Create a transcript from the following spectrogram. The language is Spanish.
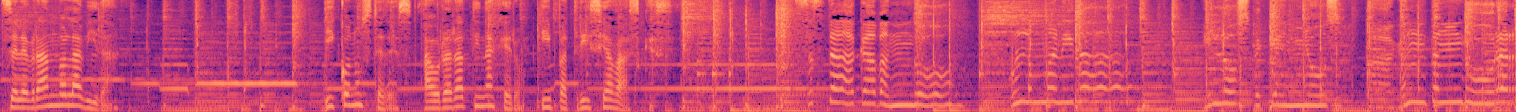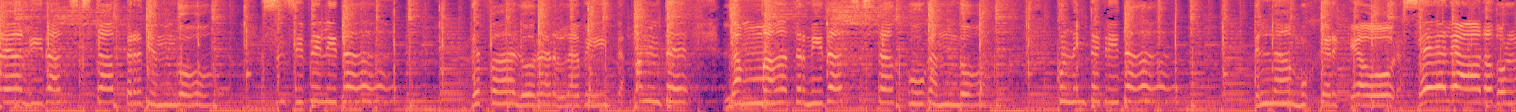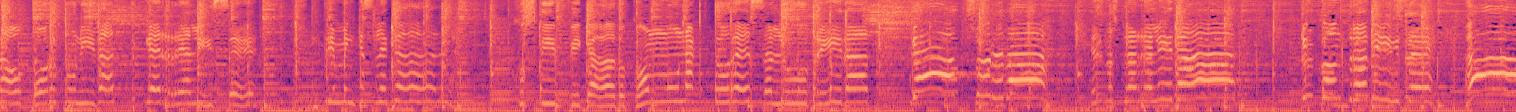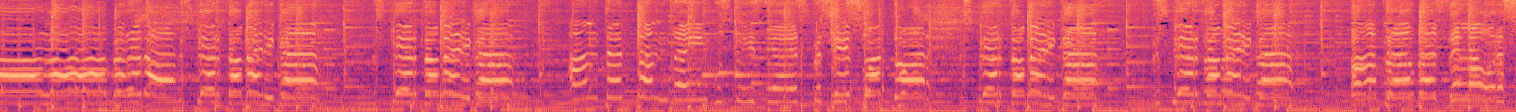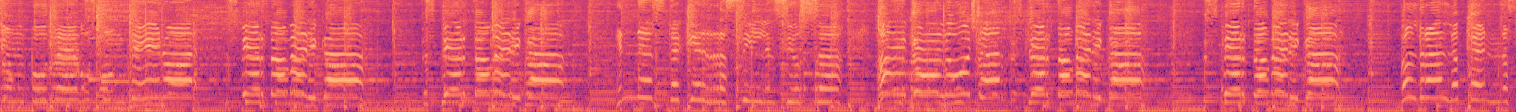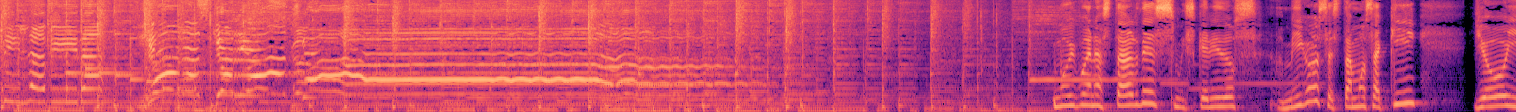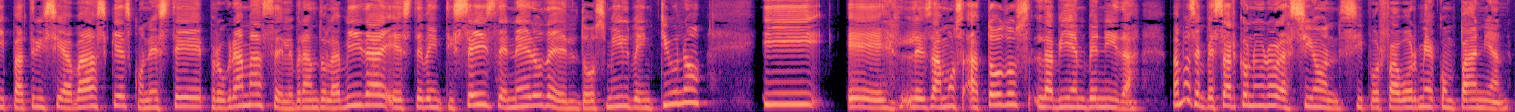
Celebrando la Vida. Y con ustedes, Aurora Tinajero y Patricia Vázquez. Se está acabando con la humanidad y los pequeños pagan tan dura realidad. Se está perdiendo la sensibilidad de valorar la vida ante la maternidad. Se está jugando con la integridad de la mujer que ahora como un acto de salubridad. ¡Qué absurda es nuestra realidad! que contradice silenciosa hay que luchar. Despierta América, despierta América, valdrá la pena si la vida tienes que arriesgar. Muy buenas tardes, mis queridos amigos. Estamos aquí, yo y Patricia Vázquez, con este programa Celebrando la Vida, este 26 de enero del 2021. Y eh, les damos a todos la bienvenida. Vamos a empezar con una oración, si por favor me acompañan.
